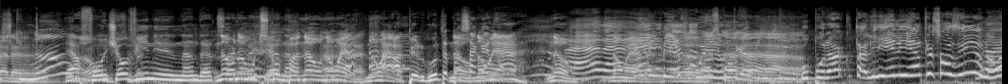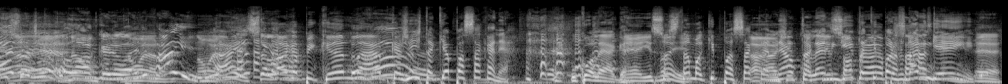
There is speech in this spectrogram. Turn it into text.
cara. Acho que não. É a Não, fonte é o você Vini Nanda. Não, não, é é, desculpa, né? não, não era, não era. A pergunta é pra não, não sacanear. era. Não, É, né? não era. Ele mesmo Entra. O buraco tá ali e ele entra sozinho, não é? É, gente que é, coloca não, ele lá, não ele vai. não. Ah, isso larga picando na época, a gente tá aqui é pra sacanear o colega. É isso Nós aí. estamos aqui pra sacanear o colega, ninguém só tá aqui pra ajudar ninguém. É.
